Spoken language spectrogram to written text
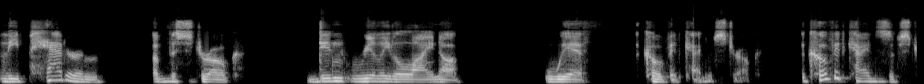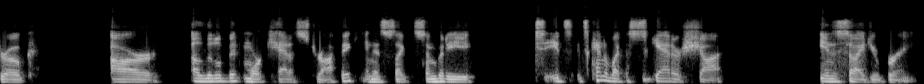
the pattern of the stroke didn't really line up with COVID kind of stroke. The COVID kinds of stroke are a little bit more catastrophic, and it's like somebody, it's it's kind of like a scatter shot inside your brain,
